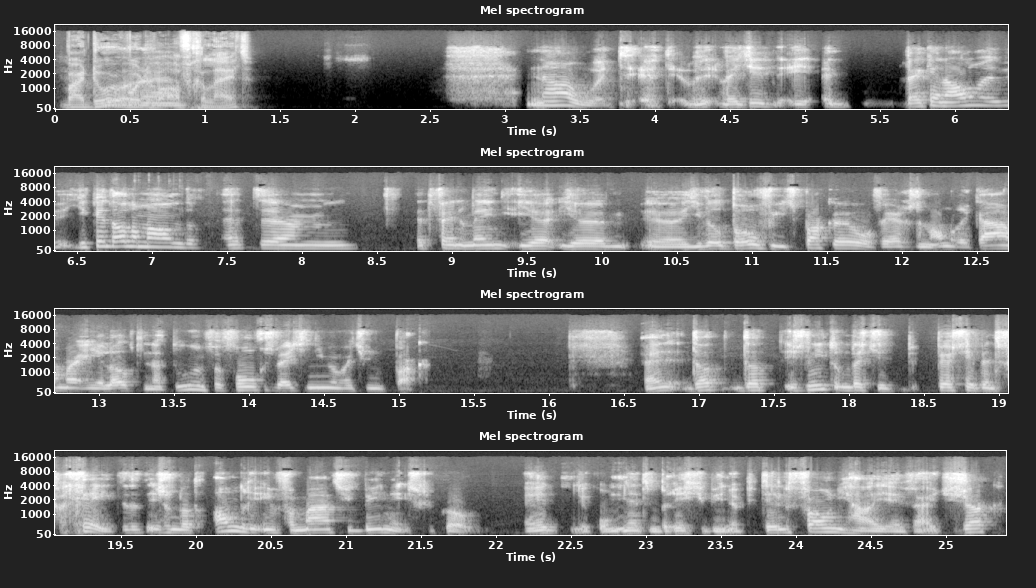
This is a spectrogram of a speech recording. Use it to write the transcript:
Waardoor door, worden we afgeleid? Nou, het, het, weet je, wij allemaal, je kent allemaal het, um, het fenomeen, je, je, uh, je wilt boven iets pakken of ergens een andere kamer en je loopt er naartoe en vervolgens weet je niet meer wat je moet pakken. Dat, dat is niet omdat je per se bent vergeten, dat is omdat andere informatie binnen is gekomen. Er komt net een berichtje binnen op je telefoon, die haal je even uit je zak.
